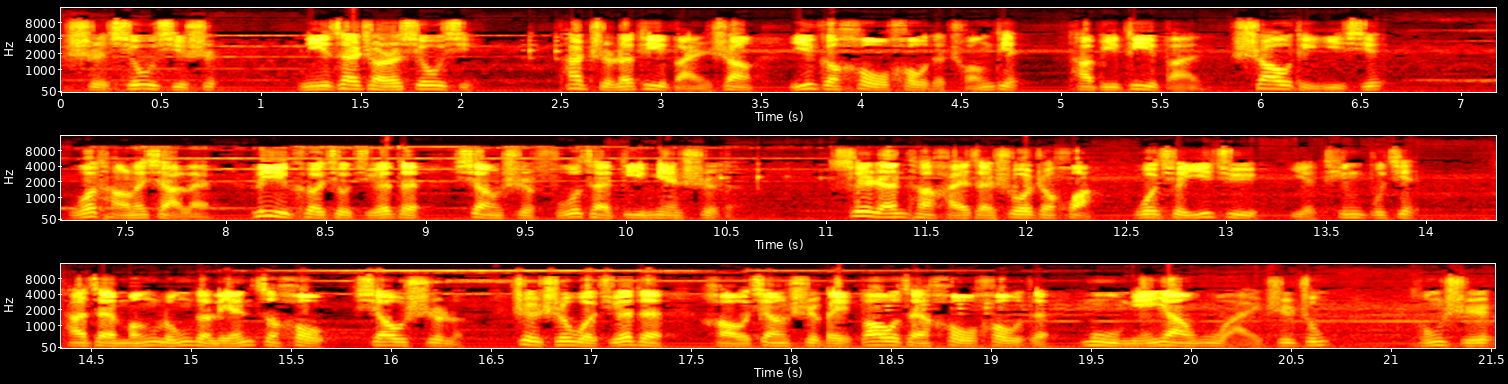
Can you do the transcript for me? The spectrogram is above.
是休息室。你在这儿休息。他指了地板上一个厚厚的床垫，它比地板稍低一些。我躺了下来，立刻就觉得像是浮在地面似的。虽然他还在说着话，我却一句也听不见。他在朦胧的帘子后消失了。这时，我觉得好像是被包在厚厚的木棉样雾霭之中，同时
